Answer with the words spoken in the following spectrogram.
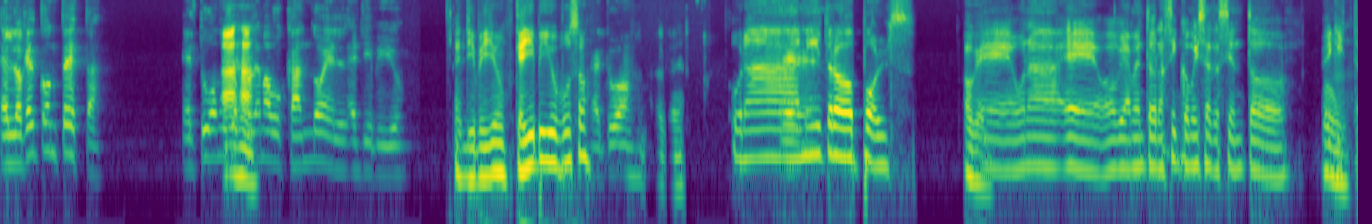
En lo que él contesta, él tuvo mucho Ajá. problema buscando el, el GPU. El GPU. ¿Qué GPU puso? Él tuvo. Una Eh. Nitro Pulse. Ok, eh, una, eh, obviamente una 5700 Boom. XT.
